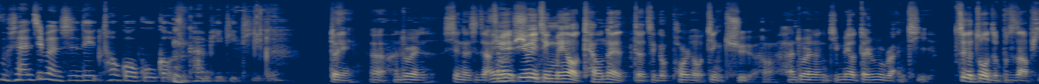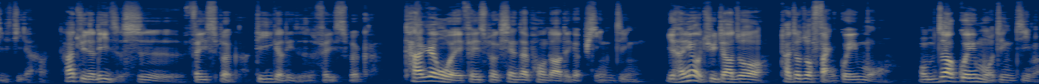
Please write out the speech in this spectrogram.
我现在基本是透过 Google 去看 PTT 的。对，嗯，很多人现在是这样，因为因为已经没有 Telnet 的这个 portal 进去哈，很多人已经没有登入软体。这个作者不知道 PTT 啊，他举的例子是 Facebook，第一个例子是 Facebook，他认为 Facebook 现在碰到的一个瓶颈也很有趣，叫做它叫做反规模。我们知道规模经济嘛，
